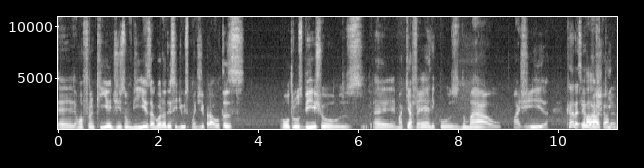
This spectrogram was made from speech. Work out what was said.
é uma franquia de zumbis agora decidiu expandir pra outras outros bichos é, maquiavélicos, do mal, magia. Cara, Sei eu lá, acho cara. que,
